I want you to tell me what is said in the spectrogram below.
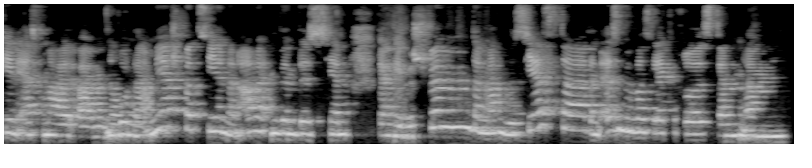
gehen erstmal ähm, eine Runde am Meer spazieren, dann arbeiten wir ein bisschen, dann gehen wir schwimmen, dann machen wir Siesta, dann essen wir was Leckeres, dann ähm,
